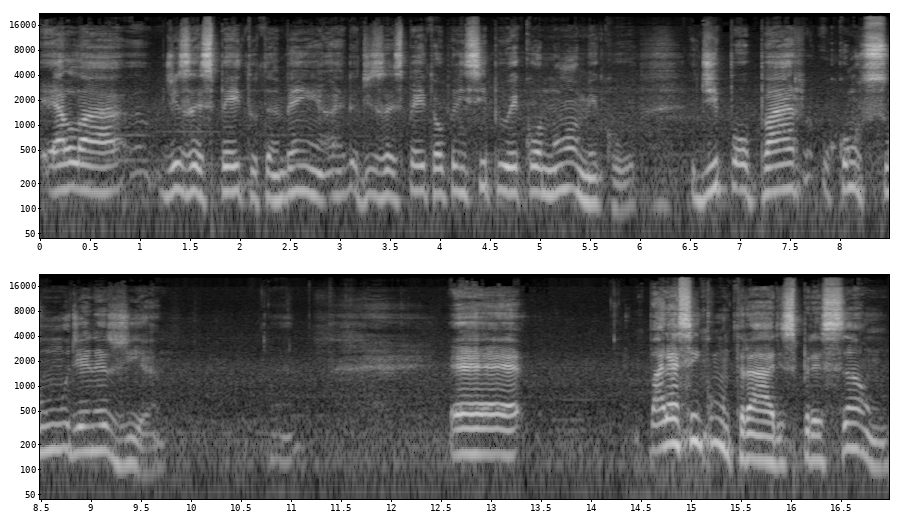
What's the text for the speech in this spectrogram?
ela diz respeito também diz respeito ao princípio econômico de poupar o consumo de energia. É, parece encontrar expressão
